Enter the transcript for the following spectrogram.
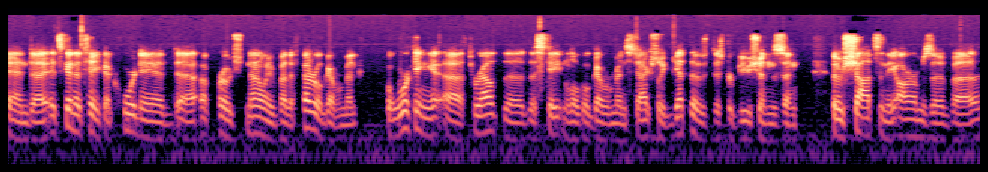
And uh, it's going to take a coordinated uh, approach, not only by the federal government, but working uh, throughout the, the state and local governments to actually get those distributions and those shots in the arms of, uh,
